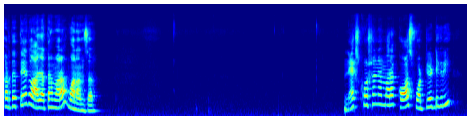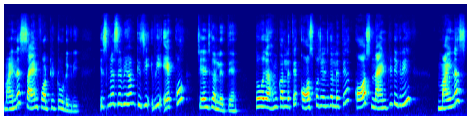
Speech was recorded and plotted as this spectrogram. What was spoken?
कर देते हैं तो आ जाता है हमारा वन आंसर नेक्स्ट क्वेश्चन है हमारा cos forty eight degree minus sine forty two degree. इसमें से भी हम किसी भी एक को चेंज कर लेते हैं। तो हम कर लेते हैं कॉस को चेंज कर लेते हैं। Cos ninety degree minus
